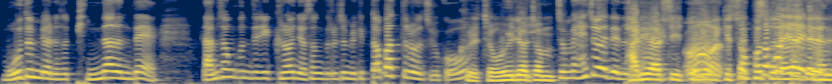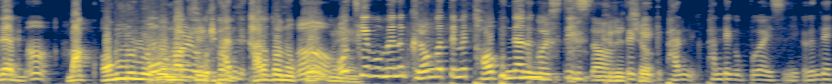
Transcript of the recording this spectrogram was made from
모든 면에서 빛나는데 남성분들이 그런 여성들을 좀 이렇게 떠받들어주고 그렇죠. 오히려 좀 좀 해줘야 되는데 발휘할 수 있도록 어, 이렇게 좀 support를 해야 해줘야 되는데 되는데, 어. 막 억누르고 막 억누르고 이렇게 반- 가로도 놓고 어, 네. 어떻게 보면은 그런 것 때문에 더 빛나는 걸 수도 있어. 그렇죠. 이렇게 반, 반대급부가 있으니까. 근데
